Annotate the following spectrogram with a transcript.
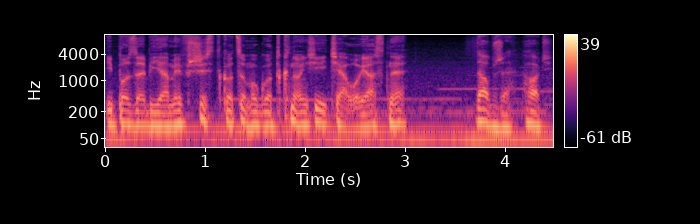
i pozabijamy wszystko, co mogło tknąć jej ciało, jasne? Dobrze, chodź.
